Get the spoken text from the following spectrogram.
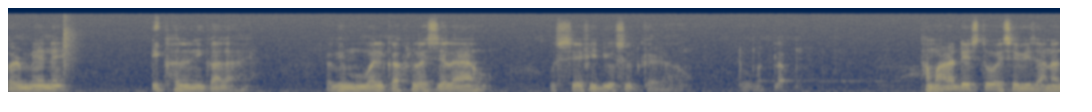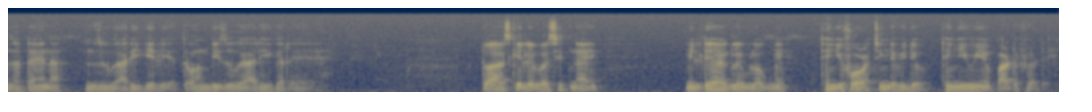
पर मैंने एक हल निकाला है। अभी मोबाइल का फ्लैश जलाया हो, उससे वीडियो शूट कर रहा हूँ। तो मतलब हमारा देश तो ऐसे भी जाना जाता है ना जुगारी के लिए। तो हम भी जुगार कर रहे हैं। तो आज के लिए बस इतना ही। मिलते हैं अगले ब्लॉग में। Thank you for watching the video. Thank you being a part of your day.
